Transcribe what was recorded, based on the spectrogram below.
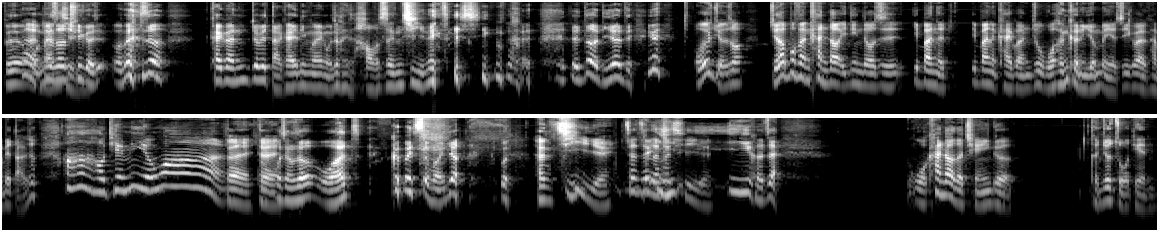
不是我那时候去个，我那时候。开关就被打开，另外一个我就很好生气那次新闻，对，到底要怎？因为我就觉得说，绝大部分看到一定都是一般的、一般的开关，就我很可能原本也是一个开关被打开，说啊，好甜蜜啊，哇！对对，我想说，what？为什么要？我很气耶，这真的很气耶，意义何在？我看到的前一个，可能就昨天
